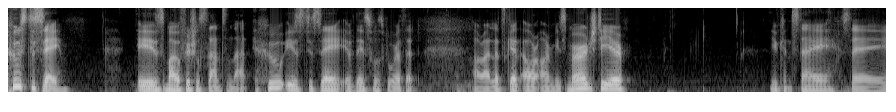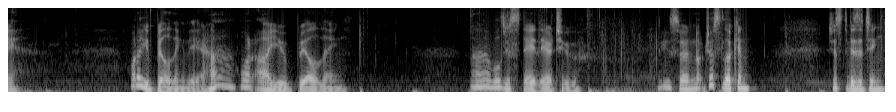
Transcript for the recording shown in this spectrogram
who's to say? Is my official stance on that. Who is to say if this was worth it? All right, let's get our armies merged here. You can stay, stay. What are you building there, huh? What are you building? Uh, we'll just stay there too. These are not just looking, just visiting.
